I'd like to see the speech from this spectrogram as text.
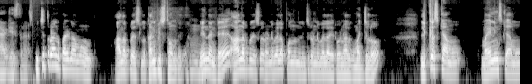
లాగ్ చేస్తున్నారు? విచిత్రమైన పరిణామం ఆంధ్రప్రదేశ్లో కనిపిస్తోంది. ఏంటంటే ఆంధ్రప్రదేశ్లో రెండు వేల పంతొమ్మిది నుంచి రెండు వేల ఇరవై నాలుగు మధ్యలో liquor scam mining scam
